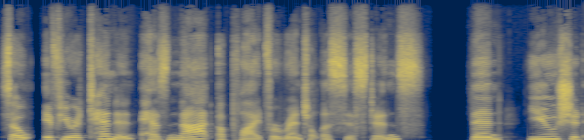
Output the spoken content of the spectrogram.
So if your tenant has not applied for rental assistance, then you should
